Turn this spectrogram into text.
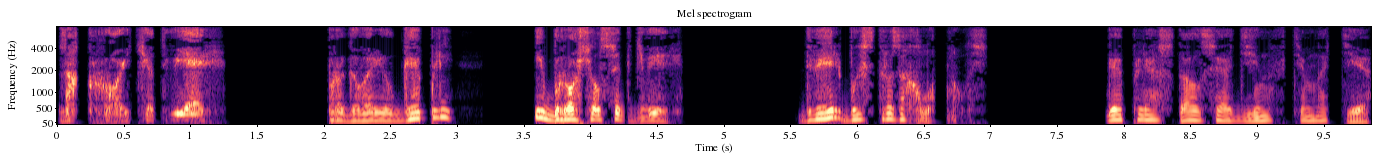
«Закройте дверь!» — проговорил Гэпли и бросился к двери. Дверь быстро захлопнулась. Гэпли остался один в темноте.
